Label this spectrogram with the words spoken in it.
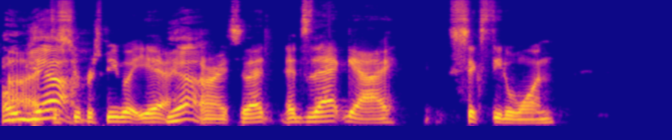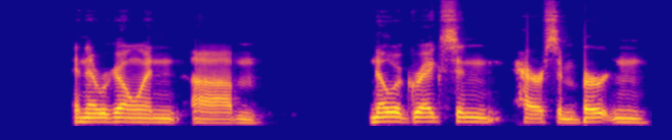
Oh uh, yeah. super speedway. Yeah, Yeah. All right, so that it's that guy, sixty to one, and then we're going um, Noah Gragson, Harrison Burton,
